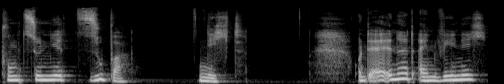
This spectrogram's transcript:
Funktioniert super. Nicht und erinnert ein wenig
